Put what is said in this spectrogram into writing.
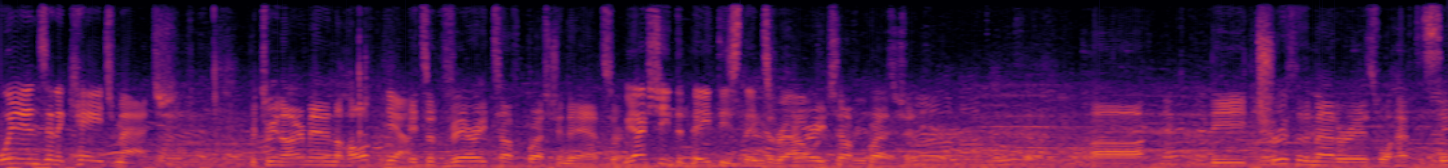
wins in a cage match? Between Iron Man and the Hulk, Yeah. it's a very tough question to answer. We actually debate these things It's a very tough every day. question. Uh, the truth of the matter is, we'll have to see.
